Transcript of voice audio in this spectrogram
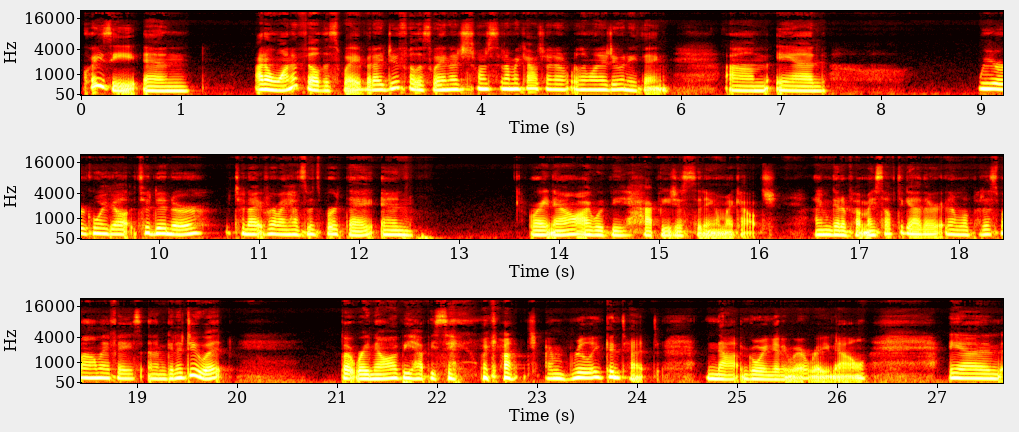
crazy. And I don't want to feel this way, but I do feel this way. And I just want to sit on my couch. I don't really want to do anything. Um, and we are going out to dinner tonight for my husband's birthday. And right now, I would be happy just sitting on my couch. I'm going to put myself together and I'm going to put a smile on my face and I'm going to do it but right now, I'd be happy sitting on my couch. I'm really content not going anywhere right now. And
